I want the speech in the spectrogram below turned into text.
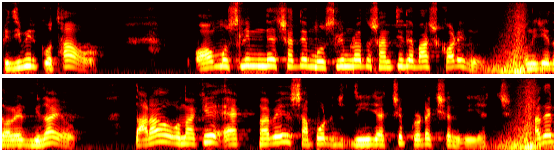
পৃথিবীর কোথাও অমুসলিমদের সাথে মুসলিমরা তো শান্তিতে বাস করেনি। উনি যে দলের বিধায়ক, তারাও ওনাকে একভাবে সাপোর্ট দিয়ে যাচ্ছে প্রোটেকশন দিয়ে যাচ্ছে। তাদের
